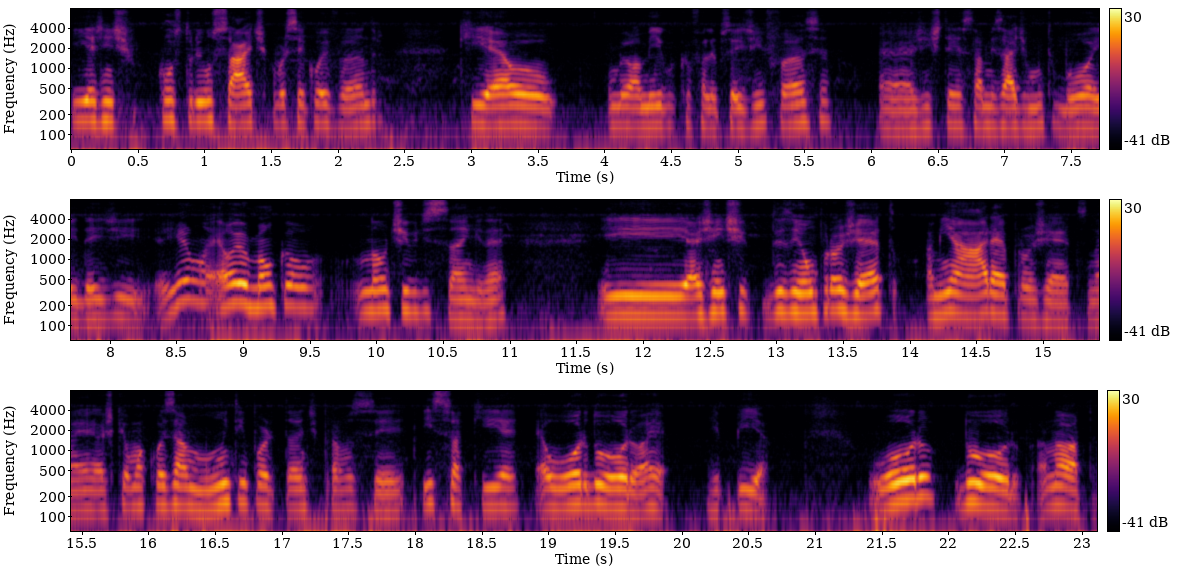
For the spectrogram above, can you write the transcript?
E a gente construiu um site, conversei com o Evandro, que é o, o meu amigo que eu falei para vocês de infância. É, a gente tem essa amizade muito boa aí desde. É é um irmão que eu não tive de sangue, né? E a gente desenhou um projeto. A minha área é projetos, né? Eu acho que é uma coisa muito importante para você. Isso aqui é, é, o ouro do ouro, olha, arrepia. O ouro do ouro, anota.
